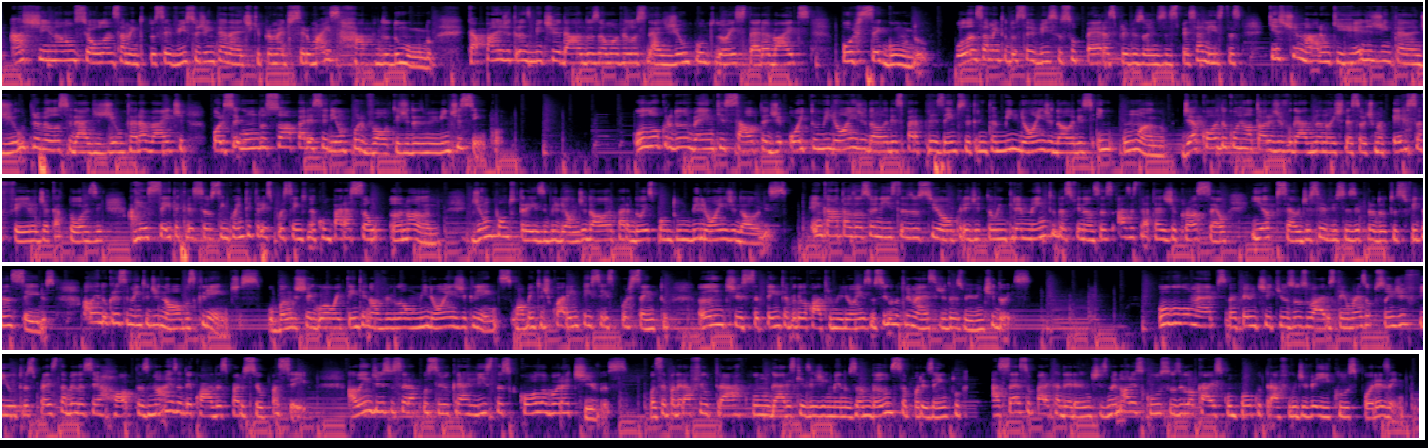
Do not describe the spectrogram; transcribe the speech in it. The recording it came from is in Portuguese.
A China anunciou o lançamento do serviço de internet que promete ser o mais rápido do mundo, capaz de transmitir dados a uma velocidade de 1.2 terabytes por segundo. O lançamento do serviço supera as previsões dos especialistas que estimaram que redes de internet de ultra velocidade de 1 terabyte por segundo só apareceriam por volta de 2025. O lucro do Nubank salta de 8 milhões de dólares para 330 milhões de dólares em um ano. De acordo com o relatório divulgado na noite dessa última terça-feira, dia 14, a receita cresceu 53% na comparação ano a ano, de 1,3 bilhão de dólar para 2,1 bilhões de dólares. Em carta aos acionistas, o CEO acreditou o incremento das finanças às estratégias de cross-sell e upsell de serviços e produtos financeiros, além do crescimento de novos clientes. O banco chegou a 89,1 milhões de clientes, um aumento de 46% ante os 70,4 milhões no segundo trimestre de 2022. O Google Maps vai permitir que os usuários tenham mais opções de filtros para estabelecer rotas mais adequadas para o seu passeio. Além disso, será possível criar listas colaborativas. Você poderá filtrar com lugares que exigem menos andança, por exemplo, acesso para cadeirantes, menores custos e locais com pouco tráfego de veículos, por exemplo.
